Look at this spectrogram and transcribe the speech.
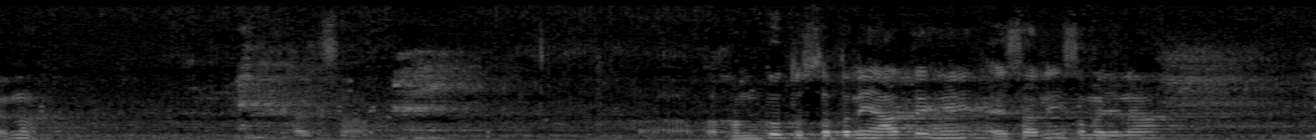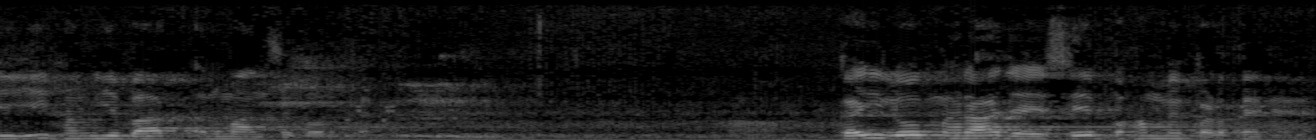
है ना? अच्छा। हमको तो सपने आते हैं, ऐसा नहीं समझना कि हम ये बात अनुमान से बोलते हैं। कई लोग महाराज ऐसे बहम में पड़ते हैं।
